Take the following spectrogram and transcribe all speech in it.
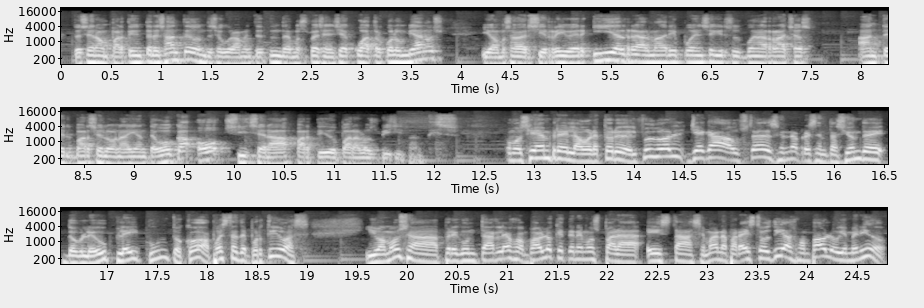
Entonces será un partido interesante donde seguramente tendremos presencia de cuatro colombianos y vamos a ver si River y el Real Madrid pueden seguir sus buenas rachas ante el Barcelona y ante Boca o si será partido para los visitantes. Como siempre, el Laboratorio del Fútbol llega a ustedes en una presentación de wplay.co, apuestas deportivas. Y vamos a preguntarle a Juan Pablo qué tenemos para esta semana, para estos días. Juan Pablo, bienvenido.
